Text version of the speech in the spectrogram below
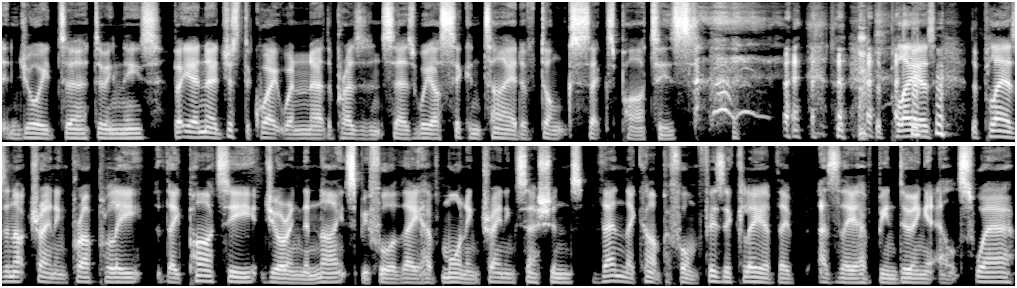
enjoyed uh, doing these. But yeah, no, just the quote when uh, the president says, "We are sick and tired of Donk's sex parties." the players, the players are not training properly. They party during the nights before they have morning training sessions. Then they can't perform physically as they as they have been doing it elsewhere.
